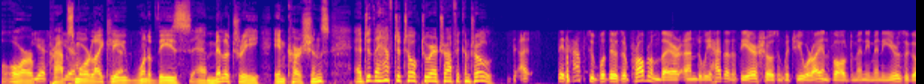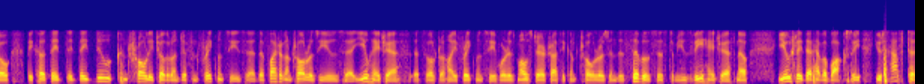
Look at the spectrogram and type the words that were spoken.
or yes, perhaps yeah, more likely yeah. one of these uh, military incursions. Uh, do they have to talk to air traffic control? They'd have to, but there's a problem there, and we had that at the air shows in which you or I involved many, many years ago, because they they, they do control each other on different frequencies. Uh, the fighter controllers use uh, UHF, that's ultra high frequency, whereas most air traffic controllers in the civil system use VHF. Now, usually they'd have a box, so you'd have to,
